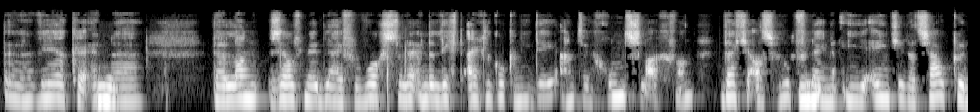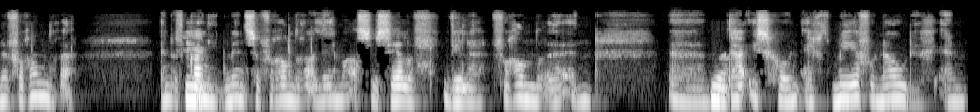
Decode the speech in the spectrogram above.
uh, werken. En uh, daar lang zelf mee blijven worstelen. En er ligt eigenlijk ook een idee aan ten grondslag van dat je als hulpverlener mhm. in je eentje dat zou kunnen veranderen. En dat kan niet. Mensen veranderen alleen maar als ze zelf willen veranderen. En uh, daar is gewoon echt meer voor nodig. En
